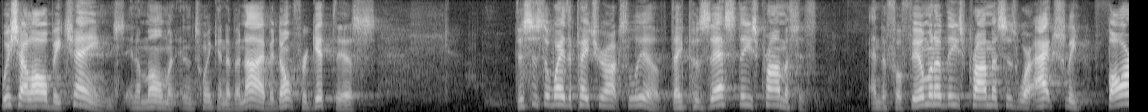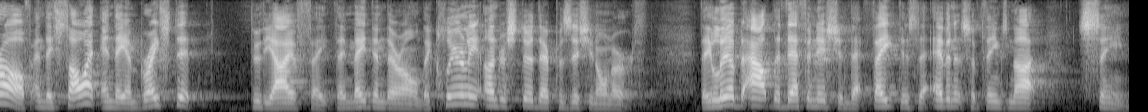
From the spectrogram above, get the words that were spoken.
We shall all be changed in a moment, in the twinkling of an eye, but don't forget this this is the way the patriarchs lived. They possessed these promises, and the fulfillment of these promises were actually far off, and they saw it and they embraced it through the eye of faith. They made them their own. They clearly understood their position on earth. They lived out the definition that faith is the evidence of things not seen.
